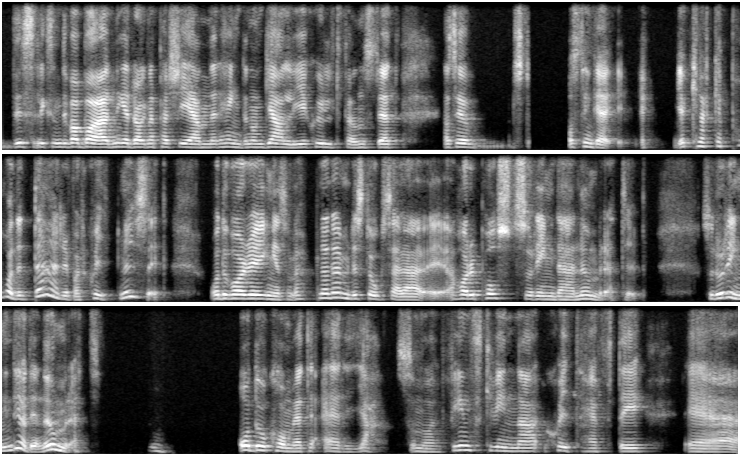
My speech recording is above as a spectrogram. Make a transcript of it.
det, liksom, det, var bara neddragna persienner, hängde någon galge i skyltfönstret. Alltså jag, och så tänkte jag, jag, jag knackar på, det där det var skitmysigt. Och då var det ingen som öppnade, men det stod så här, eh, har du post så ring det här numret typ. Så då ringde jag det numret. Mm. Och då kom jag till Erja som var en finsk kvinna, skithäftig. Eh,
